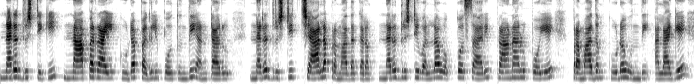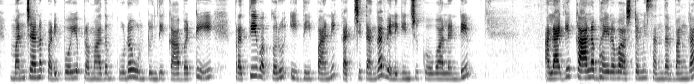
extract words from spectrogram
నరదృష్టికి నాపరాయి కూడా పగిలిపోతుంది అంటారు. నరదృష్టి చాలా ప్రమాదకరం. నరదృష్టి వల్ల ఒక్కోసారి ప్రాణాలు పోయే ప్రమాదం కూడా ఉంది. అలాగే మంచాన పడిపోయే ప్రమాదం కూడా ఉంటుంది కాబట్టి ప్రతి ఒక్కరూ ఈ దీపాన్ని ఖచ్చితంగా వెలిగించుకోవాలండి. అలాగే కాలభైరవ అష్టమి సందర్భంగా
